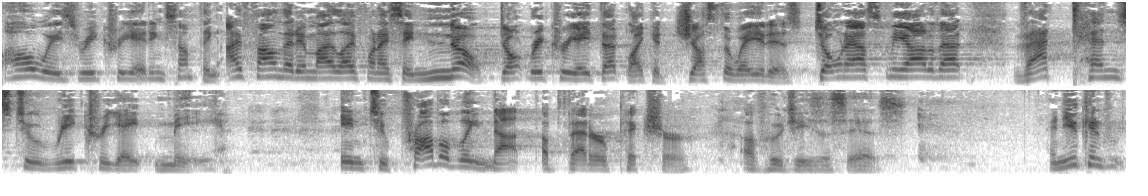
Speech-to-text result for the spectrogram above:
always recreating something. I found that in my life when I say, no, don't recreate that like it just the way it is. Don't ask me out of that. That tends to recreate me into probably not a better picture of who Jesus is. And you can,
